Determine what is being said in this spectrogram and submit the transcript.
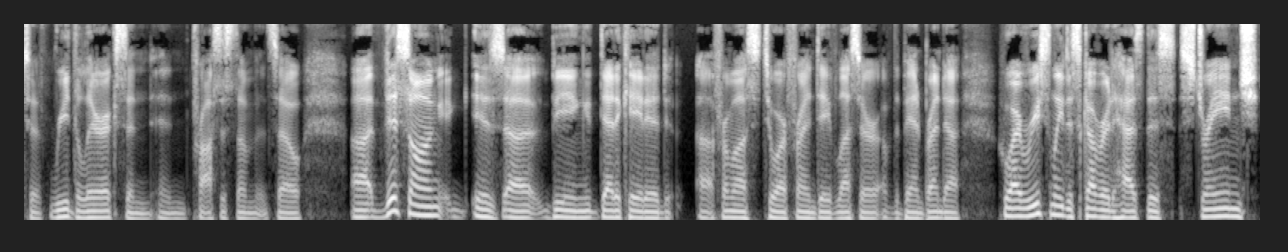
to read the lyrics and, and process them. And so uh, this song is uh, being dedicated uh, from us to our friend Dave Lesser of the band Brenda, who I recently discovered has this strange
